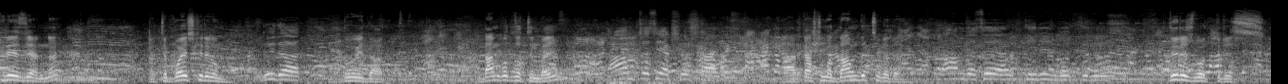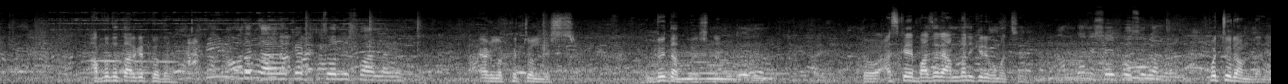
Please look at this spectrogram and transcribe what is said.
ফ্রিজিয়ান না? আচ্ছা বয়স কীরকম? দুই দাঁত। দুই দাঁত। দাম কত যাচ্ছেন ভাই? দাম একশো আর কাস্টমার দাম দিচ্ছে কত? দাম যাচ্ছে তিরিশ বত্রিশ। তিরিশ বত্রিশ। আপনাদের টার্গেট কত? আমাদের টার্গেট চল্লিশ পার লাগে। এক লক্ষ চল্লিশ। দুই দাঁত বয়স না? তো আজকে বাজারে আমদানি কীরকম আছে? আমদানি সেই প্রচুর আমদানি। প্রচুর আমদানি।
